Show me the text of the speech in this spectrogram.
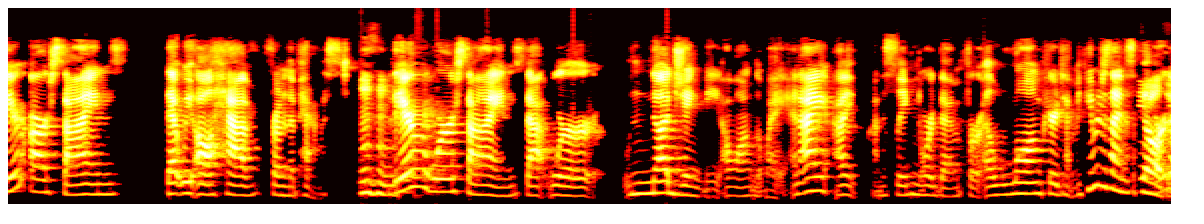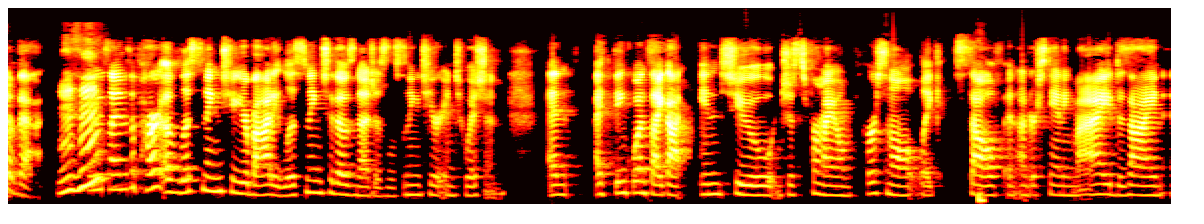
there are signs that we all have from the past. Mm-hmm. There were signs that were nudging me along the way, and I I honestly ignored them for a long period of time. And human design is a part of that. Mm-hmm. Human design is a part of listening to your body, listening to those nudges, listening to your intuition. And I think once I got into just for my own personal like self and understanding my design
